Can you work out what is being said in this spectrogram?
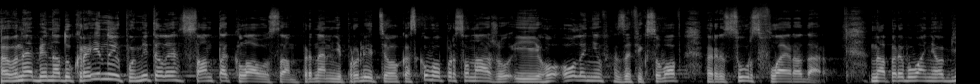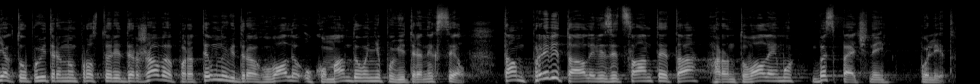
В небі над Україною помітили Санта Клауса. Принаймні, проліт цього казкового персонажу і його оленів зафіксував ресурс Флайрадар. На перебування об'єкту у повітряному просторі держави оперативно відреагували у командуванні повітряних сил. Там привітали візит Санти та гарантували йому безпечний політ.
